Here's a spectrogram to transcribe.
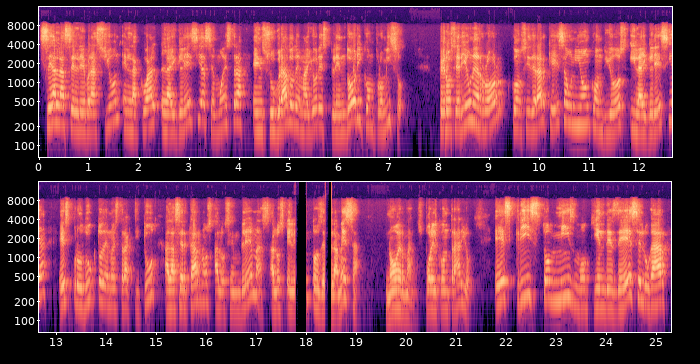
sea la celebración en la cual la iglesia se muestra en su grado de mayor esplendor y compromiso. Pero sería un error considerar que esa unión con Dios y la iglesia es producto de nuestra actitud al acercarnos a los emblemas, a los elementos de la mesa. No, hermanos, por el contrario, es Cristo mismo quien desde ese lugar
